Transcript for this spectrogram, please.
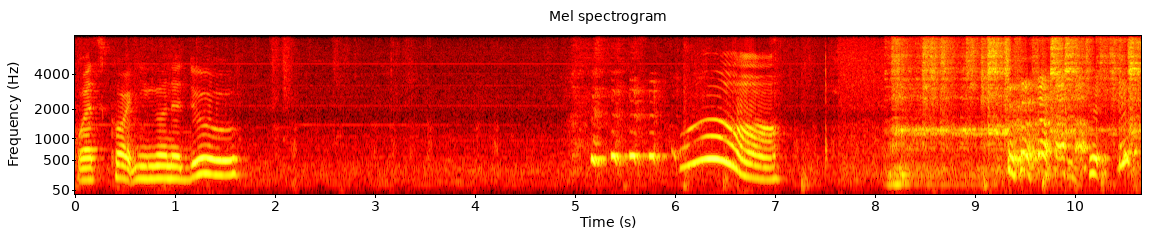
What's Courtney gonna do? Oh.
